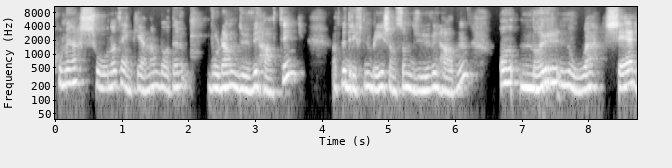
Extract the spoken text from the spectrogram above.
kombinasjon å tenke gjennom både hvordan du vil ha ting, at bedriften blir sånn som du vil ha den, og når noe skjer,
